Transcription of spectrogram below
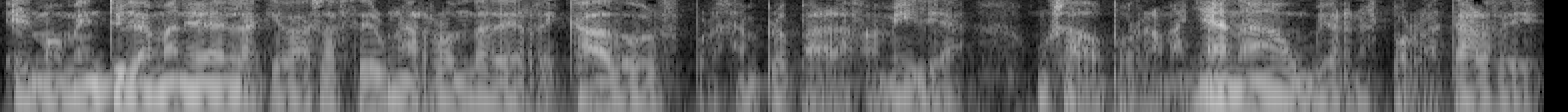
El momento y la manera en la que vas a hacer una ronda de recados, por ejemplo, para la familia, un sábado por la mañana, un viernes por la tarde.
